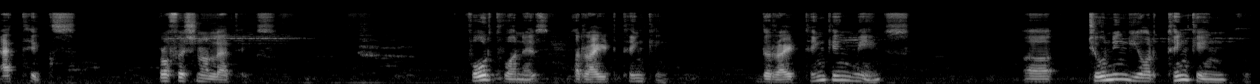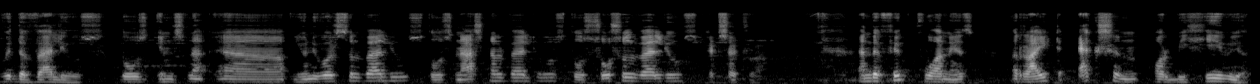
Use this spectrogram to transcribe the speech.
ethics, professional ethics. Fourth one is right thinking. The right thinking means tuning your thinking with the values, those insna- uh, universal values, those national values, those social values, etc. And the fifth one is right action or behavior.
